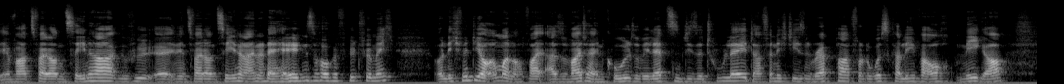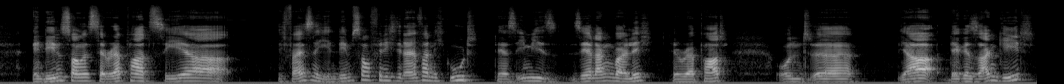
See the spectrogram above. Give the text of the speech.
der war 2010er gefühlt, äh, in den 2010ern einer der Helden so gefühlt für mich. Und ich finde die auch immer noch wei also weiterhin cool, so wie letztens diese Too Late, da finde ich diesen Rap-Part von Wiz Khalifa auch mega. In dem Song ist der Rap-Part sehr, ich weiß nicht, in dem Song finde ich den einfach nicht gut. Der ist irgendwie sehr langweilig, der Rap-Part. Und äh, ja, der Gesang geht,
